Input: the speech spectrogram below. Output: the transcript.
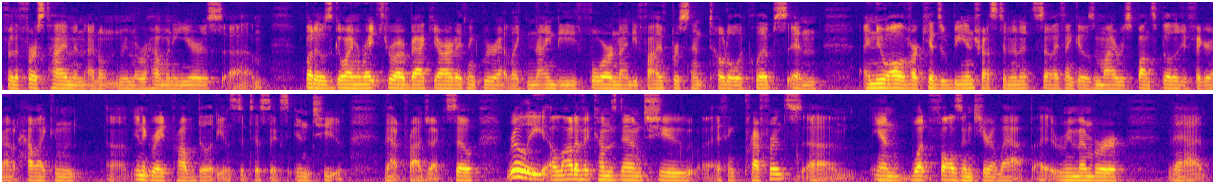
for the first time in I don't remember how many years. Um, but it was going right through our backyard. I think we were at like 94, 95% total eclipse, and I knew all of our kids would be interested in it, so I think it was my responsibility to figure out how I can um, integrate probability and statistics into that project. So, really, a lot of it comes down to, I think, preference um, and what falls into your lap. I remember that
